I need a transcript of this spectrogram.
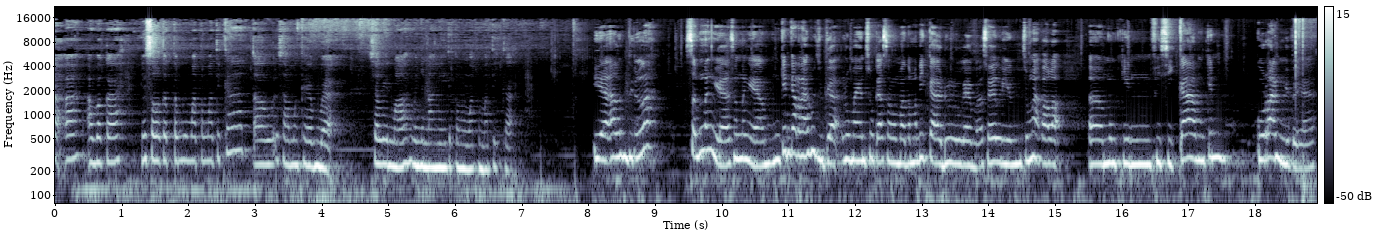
Ha, apakah nyesel ketemu matematika atau sama kayak Mbak Shelin malah menyenangi ketemu matematika? Ya alhamdulillah seneng ya seneng ya. Mungkin karena aku juga lumayan suka sama matematika dulu kayak Mbak Selin. Cuma kalau uh, mungkin fisika mungkin kurang gitu ya.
